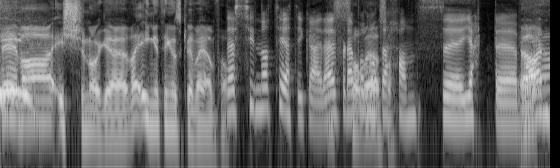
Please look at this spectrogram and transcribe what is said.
Det var ikke noe Det var ingenting å skrive hjem for. Det er synd at Tete ikke er her, for det er på en måte altså. hans hjertebarn.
